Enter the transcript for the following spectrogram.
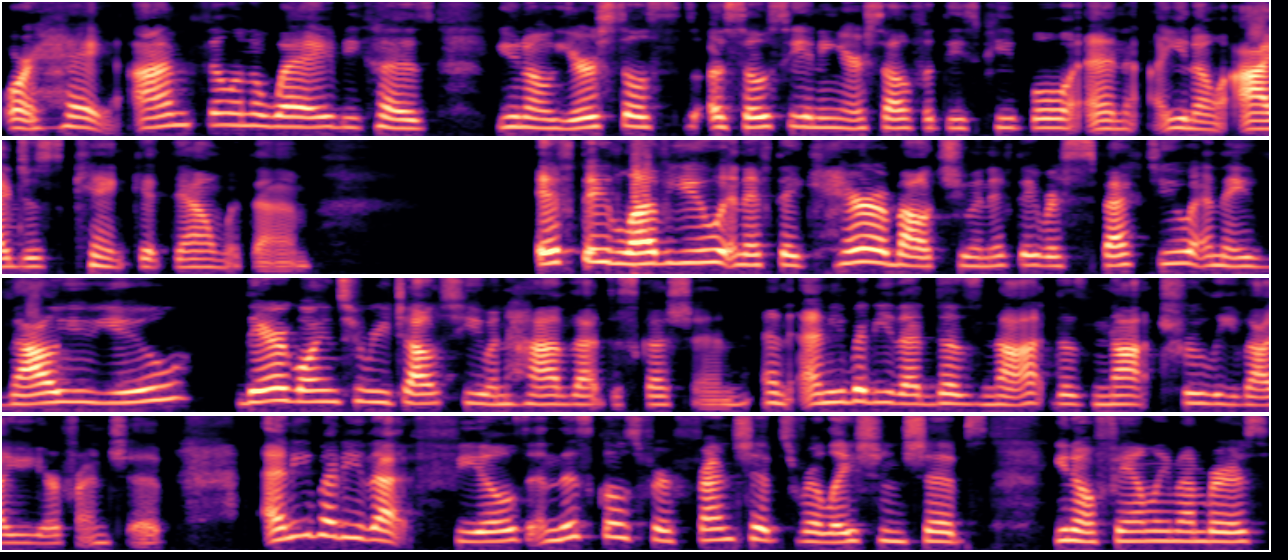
Or, hey, I'm feeling away because, you know, you're still associating yourself with these people and, uh, you know, I just can't get down with them. If they love you and if they care about you and if they respect you and they value you, they're going to reach out to you and have that discussion. And anybody that does not, does not truly value your friendship. Anybody that feels, and this goes for friendships, relationships, you know, family members,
